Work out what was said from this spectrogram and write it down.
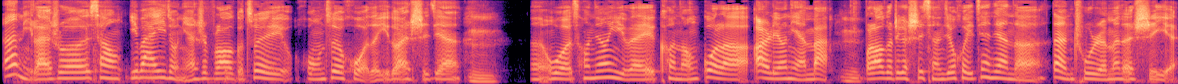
按你来说，像一八一九年是 vlog 最红最火的一段时间，嗯。嗯，我曾经以为可能过了二零年吧，嗯，vlog 这个事情就会渐渐的淡出人们的视野。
